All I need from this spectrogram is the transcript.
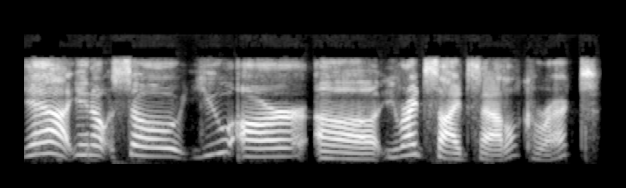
Yeah, you know, so you are uh, you ride side saddle, correct?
